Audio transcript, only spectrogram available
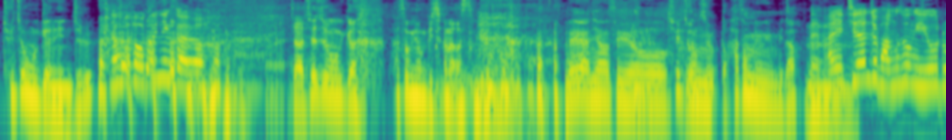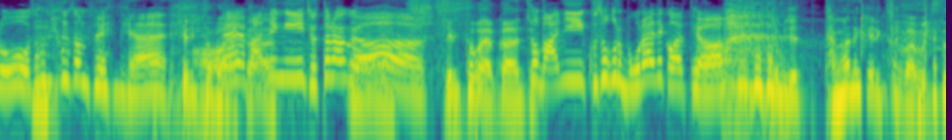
최종 의견인 줄. 어, 그니까요. 자, 최종 의견 하성룡 기자 나왔습니다. 네 안녕하세요 최종 하성룡. 하성룡입니다. 네, 음. 아니 지난주 방송 이후로 성룡 선배에 대한 캐릭터가 네, 약간, 반응이 좋더라고요. 어. 캐릭터가 약간 더 좀, 많이 구석으로 몰아야 될 것 같아요. 좀 이제 당하는 캐릭터로 가고 있어.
